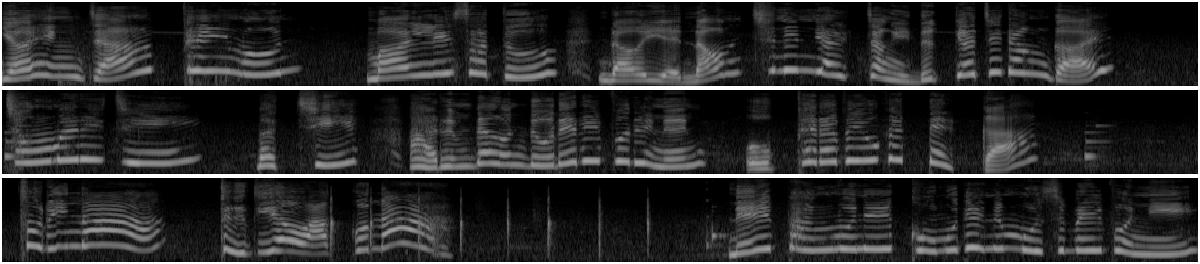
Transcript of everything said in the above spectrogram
여행자 페이몬 멀리서도 너희의 넘치는 열정이 느껴지던걸 정말이지 마치 아름다운 노래를 부르는 오페라 배우 같달까? 프리나! 드디어 왔구나! 내 방문에 고무되는 모습을 보니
